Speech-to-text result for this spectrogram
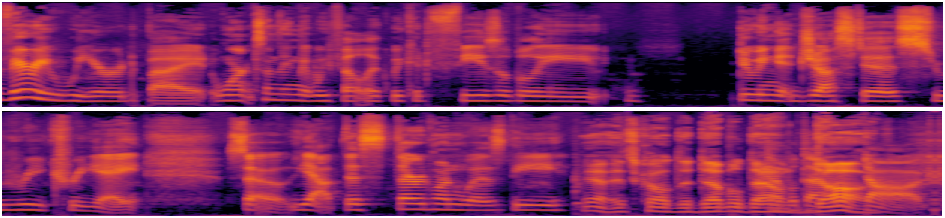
very weird, but weren't something that we felt like we could feasibly, doing it justice, recreate. So yeah, this third one was the Yeah, it's called the Double Down, double down dog. dog.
